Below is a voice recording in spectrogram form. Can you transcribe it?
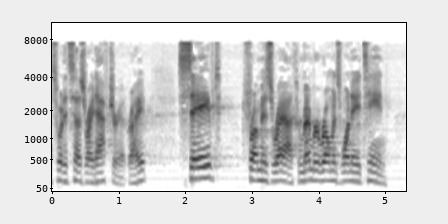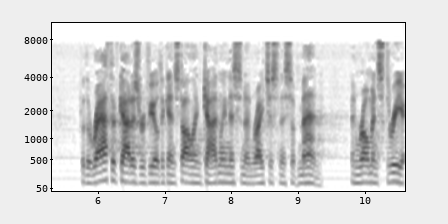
That's what it says right after it, right? Saved from his wrath. Remember Romans 1:18. For the wrath of God is revealed against all ungodliness and unrighteousness of men. In Romans 3,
